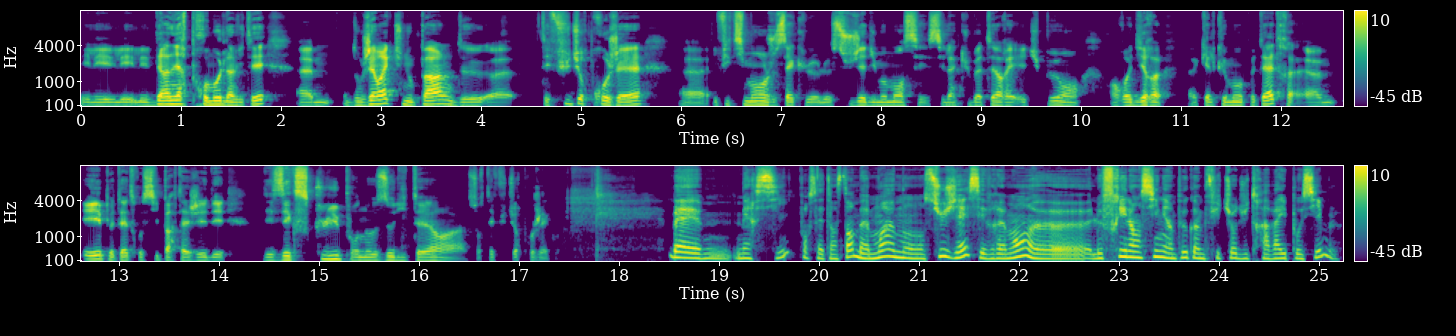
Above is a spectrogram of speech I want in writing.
les, les, les- les dernières promos de l'invité. Donc j'aimerais que tu nous parles de tes futurs projets. Euh, effectivement, je sais que le, sujet du moment, c'est l'incubateur et, tu peux en, redire euh, quelques mots peut-être, euh, et peut-être aussi partager des, exclus pour nos auditeurs sur tes futurs projets. Mmh, merci pour cet instant. Bah, moi, mon sujet, c'est vraiment, le freelancing un peu comme futur du travail possible,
